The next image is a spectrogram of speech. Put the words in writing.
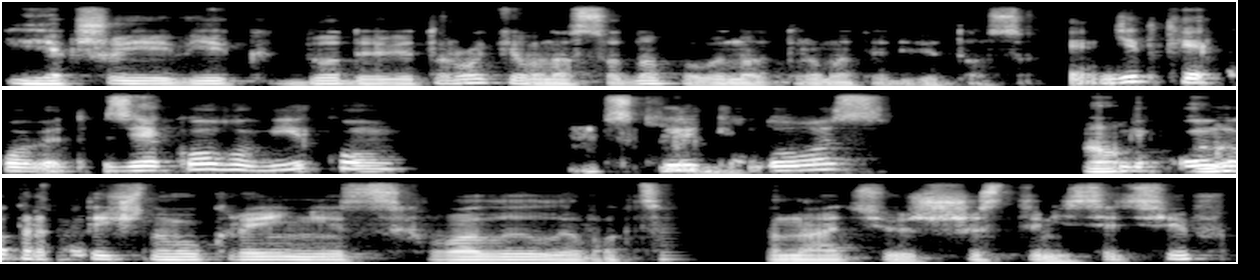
і якщо її вік до 9 років, вона все одно повинна отримати дві дози. Дітки ковід. З якого віку? Скільки доз? Ну, ми практично в Україні схвалили вакцинацію з 6 місяців,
